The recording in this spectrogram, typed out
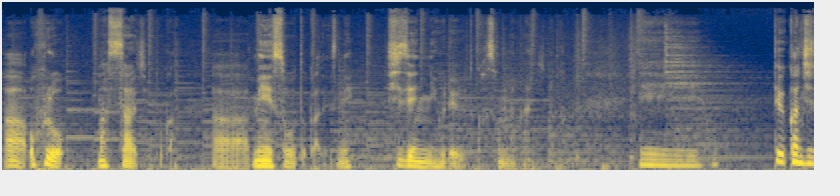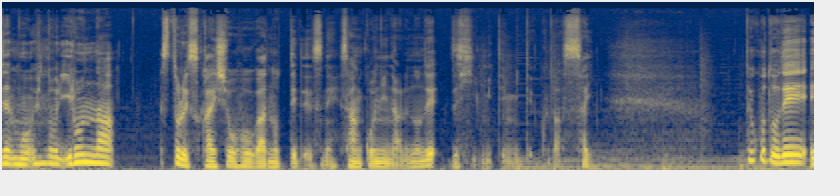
あお風呂マッサージとかあ瞑想とかですね。自然に触れるとかそんな感じとか、えー、っていう感じでもういろんなストレス解消法が載っててですね、参考になるので、ぜひ見てみてください。ということで、え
